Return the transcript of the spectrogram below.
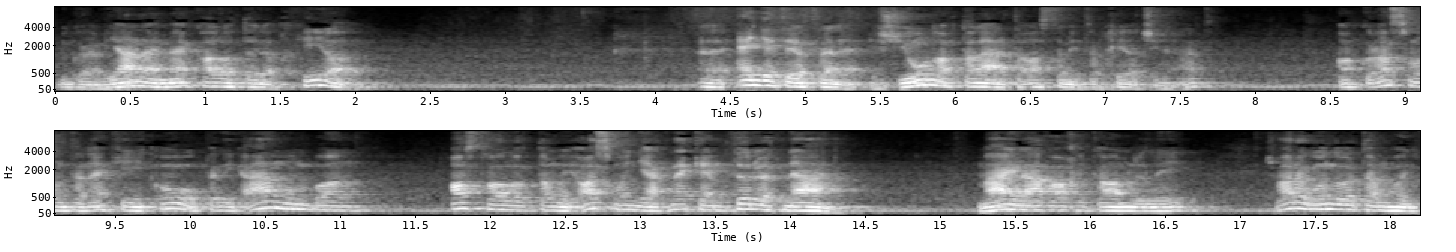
mikor a Jánály meghallotta, hogy a Pchia egyetért vele, és jónak találta azt, amit a Pchia csinált, akkor azt mondta neki, ó, pedig álmomban azt hallottam, hogy azt mondják nekem törött nád. Májláv Achikamrili. És arra gondoltam, hogy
